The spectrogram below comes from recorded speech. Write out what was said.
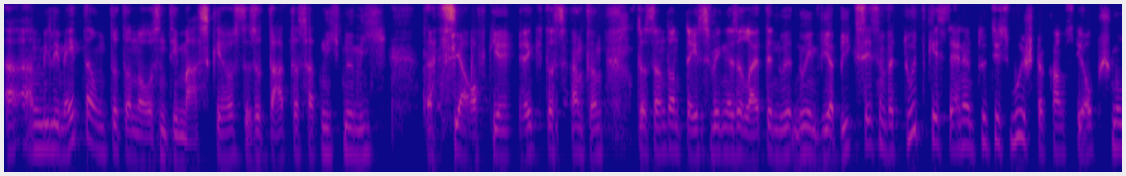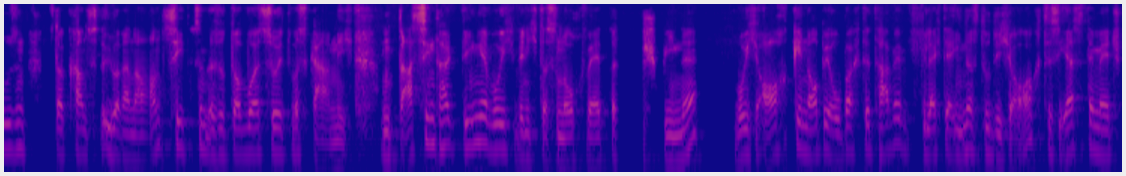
äh, einen Millimeter unter der Nase die Maske hast. Also da, das hat nicht nur mich äh, sehr aufgeregt, da sind dann, da sind dann deswegen also Leute nur, nur im VIP gesessen, weil dort gehst du ein und dort ist wurscht, da kannst du abschmusen, da kannst du übereinander sitzen, also da war so etwas gar nicht. Und das sind halt Dinge, wo ich, wenn ich das noch weiter spinne, wo ich auch genau beobachtet habe, vielleicht erinnerst du dich auch, das erste Match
